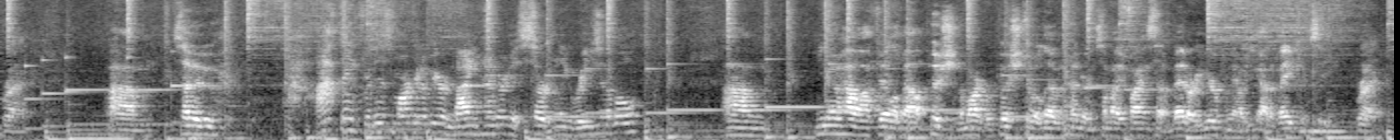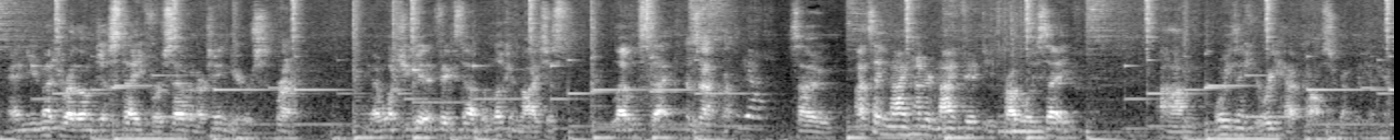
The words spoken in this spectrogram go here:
Right. Um, so I think for this market over here, 900 is certainly reasonable. Um, you know how I feel about pushing the market, push to 1100 and somebody finds something better a year from now, you got a vacancy. Right. And you'd much rather them just stay for seven or 10 years. Right. You know, once you get it fixed up and looking nice, just let them stay. Exactly. Yeah. So I'd say 900, 950 is probably safe. Um, what do you think your rehab costs are going to be in here?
